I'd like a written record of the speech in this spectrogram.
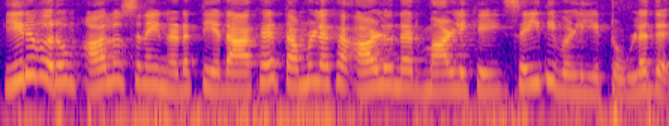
இருவரும் ஆலோசனை நடத்தியதாக தமிழக ஆளுநர் மாளிகை செய்தி வெளியிட்டுள்ளது.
